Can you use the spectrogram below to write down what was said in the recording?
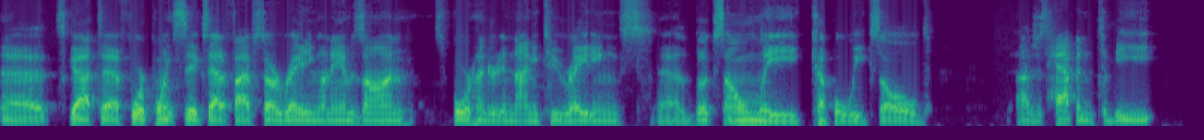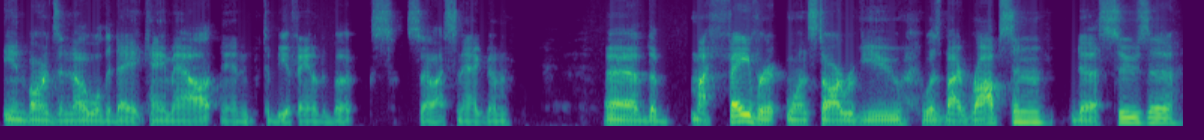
Uh, it's got uh, 4.6 out of five star rating on Amazon. It's 492 ratings. Uh, the book's only a couple weeks old. I just happened to be in Barnes and Noble the day it came out and to be a fan of the books, so I snagged them. Uh, the my favorite one star review was by Robson de Souza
